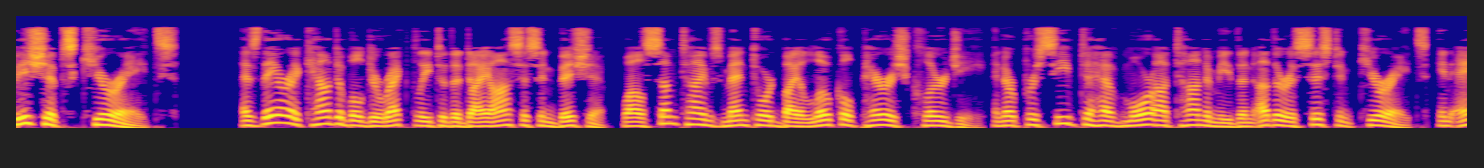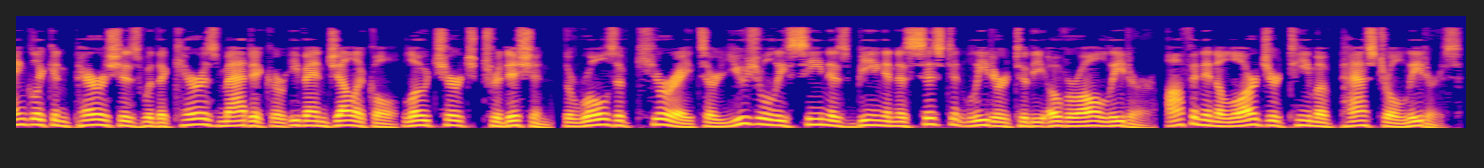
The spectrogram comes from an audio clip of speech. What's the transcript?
bishops' curates as they are accountable directly to the diocesan bishop, while sometimes mentored by local parish clergy, and are perceived to have more autonomy than other assistant curates. In Anglican parishes with a charismatic or evangelical low church tradition, the roles of curates are usually seen as being an assistant leader to the overall leader, often in a larger team of pastoral leaders.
